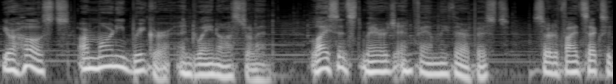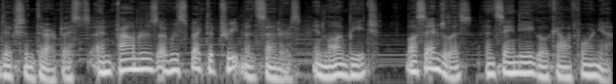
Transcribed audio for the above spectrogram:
Your hosts are Marnie Breecker and Duane Osterlind, licensed marriage and family therapists, certified sex addiction therapists, and founders of respective treatment centers in Long Beach, Los Angeles, and San Diego, California.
